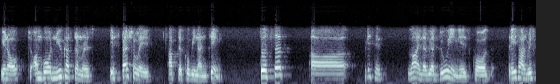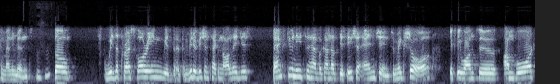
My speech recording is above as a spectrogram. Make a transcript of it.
you know, to onboard new customers, especially after COVID-19. So third uh, business line that we are doing is called data and risk management. Mm-hmm. So with the credit scoring, with the computer vision technologies, banks do need to have a kind of decision engine to make sure if they want to onboard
